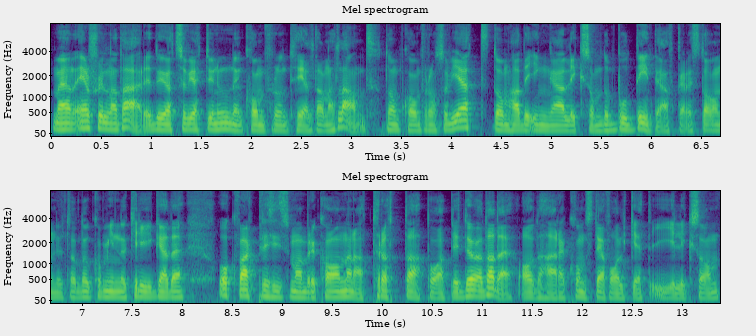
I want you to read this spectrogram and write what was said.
Men en skillnad här är ju att Sovjetunionen kom från ett helt annat land. De kom från Sovjet, de hade inga, liksom, de bodde inte i Afghanistan, utan de kom in och krigade och vart precis som amerikanerna trötta på att bli dödade av det här konstiga konstiga folket i, liksom,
